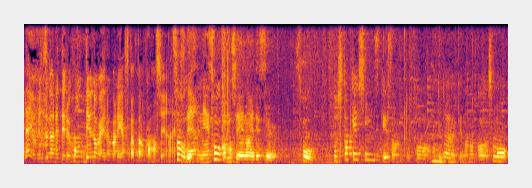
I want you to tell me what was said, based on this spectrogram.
間読み継がれてる本っていうのが選ばれやすかったのかもしれないですね。そうですね。そうかもしれないです。そう吉武慎介さんとかあと誰だっけななんかその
